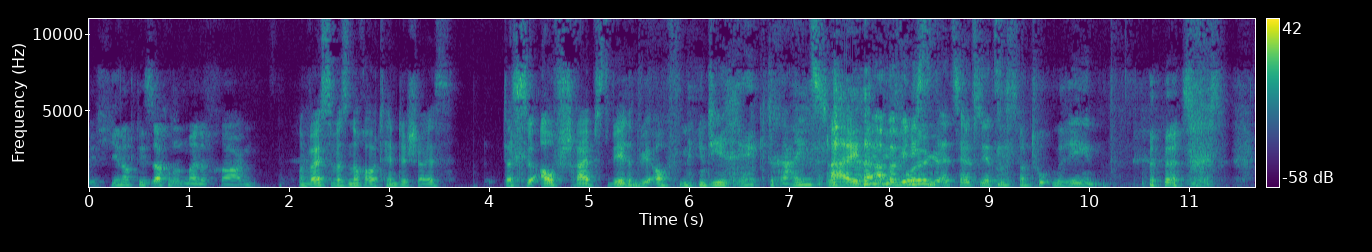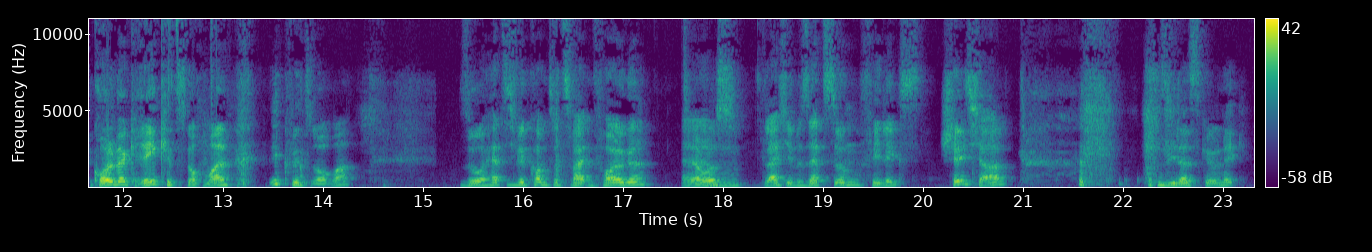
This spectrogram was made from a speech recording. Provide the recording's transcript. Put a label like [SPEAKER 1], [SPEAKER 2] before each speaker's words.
[SPEAKER 1] Habe ich hier noch die Sachen und meine Fragen.
[SPEAKER 2] Und weißt du, was noch authentischer ist? Dass du aufschreibst, während wir aufnehmen.
[SPEAKER 1] Direkt reinsliden in
[SPEAKER 2] Aber wenigstens
[SPEAKER 1] Folge.
[SPEAKER 2] erzählst du jetzt nichts von toten Rehen.
[SPEAKER 1] Callback Rehkitz nochmal. Ich find's nochmal.
[SPEAKER 2] So, herzlich willkommen zur zweiten Folge.
[SPEAKER 1] Servus.
[SPEAKER 2] Ähm, gleiche Besetzung, Felix Schilcher und Silas König.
